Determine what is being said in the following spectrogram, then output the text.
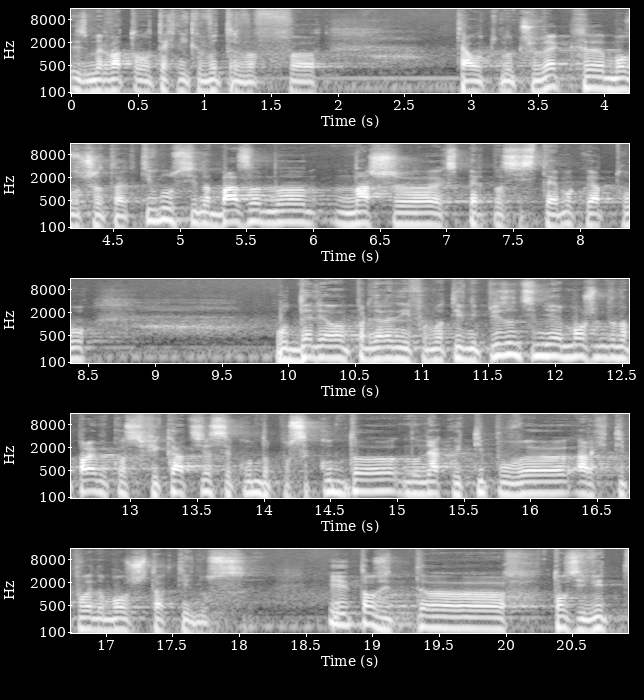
измервателна техника вътре в тялото на човек, мозъчната активност и на база на наша експертна система, която отделя определени информативни признаци, ние можем да направим класификация секунда по секунда на някои типове, архетипове на мозъчната активност. И този, този вид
